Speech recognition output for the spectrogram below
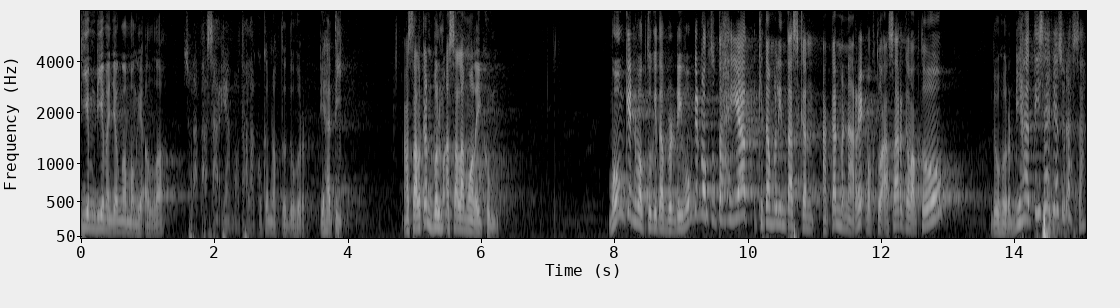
diam-diam aja ngomong ya Allah, sholat asar yang mau tak lakukan waktu duhur di hati. Asalkan belum assalamualaikum. Mungkin waktu kita berdiri, mungkin waktu tahiyat kita melintaskan akan menarik waktu asar ke waktu duhur. Di hati saja sudah sah.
